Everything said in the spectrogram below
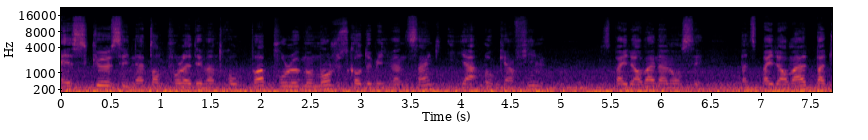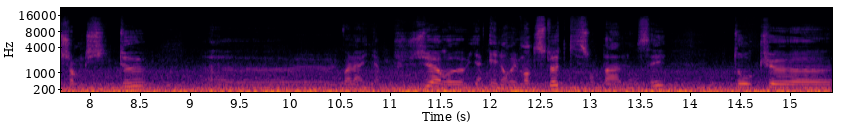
est-ce que c'est une attente pour la D23 ou pas? Pour le moment, jusqu'en 2025, il n'y a aucun film Spider-Man annoncé. Pas de Spider-Man, pas de Shang-Chi 2, voilà, il y a plusieurs, euh, il y a énormément de slots qui ne sont pas annoncés. Donc euh,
